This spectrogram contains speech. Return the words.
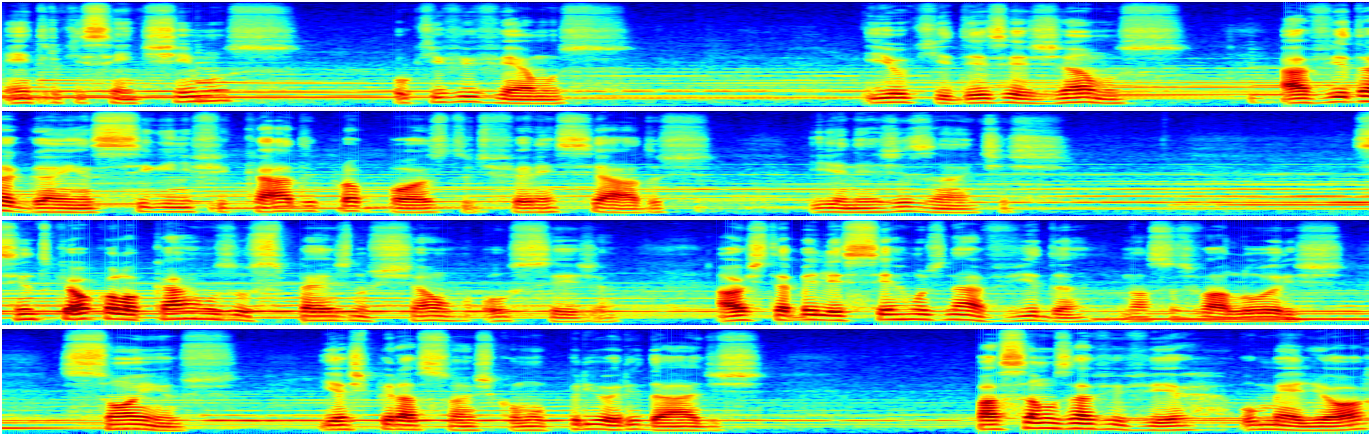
entre o que sentimos, o que vivemos e o que desejamos, a vida ganha significado e propósito diferenciados e energizantes. Sinto que ao colocarmos os pés no chão, ou seja, ao estabelecermos na vida nossos valores, sonhos e aspirações como prioridades, passamos a viver o melhor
